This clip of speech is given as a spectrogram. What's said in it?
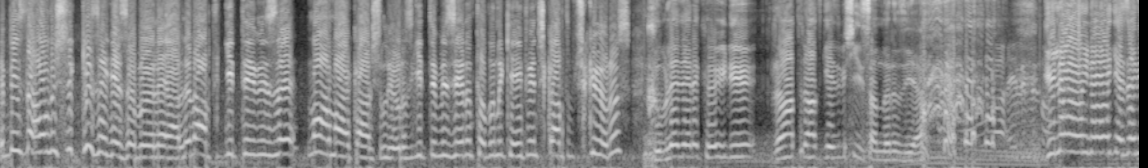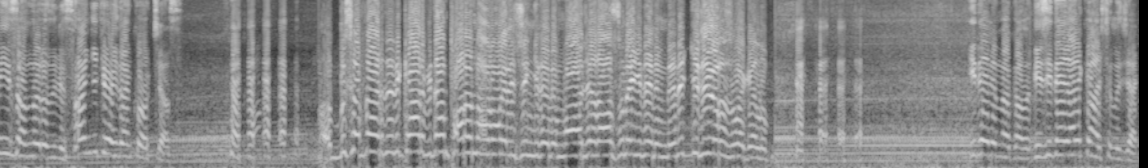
E, biz de alıştık geze geze böyle yerlere artık gittiğimizde normal karşılıyoruz. Gittiğimiz yerin tadını, keyfini çıkartıp çıkıyoruz. Kıbledere köyünü rahat rahat gezmiş insanlarız ya. Güle oynaya gezen insanlarız biz. Hangi köyden korkacağız? Bu sefer dedik harbiden paranormal için gidelim, macerasına gidelim dedik. Gidiyoruz bakalım. Gidelim bakalım. Bizi neler karşılayacak?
